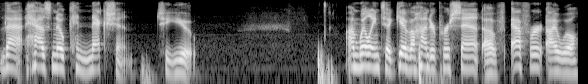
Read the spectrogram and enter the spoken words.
that has no connection to you. I'm willing to give 100% of effort. I will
